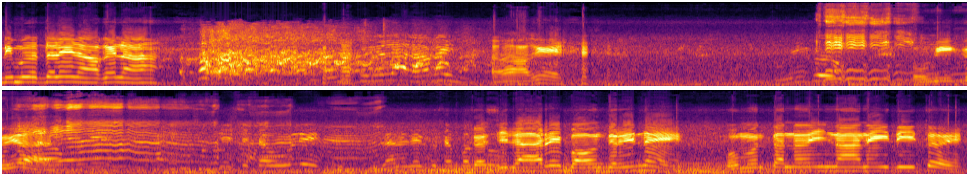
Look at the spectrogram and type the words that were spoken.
di mo nadalhin, akin ah. Lang. Akin. Akin. Uwi ko yan. Kasi sa huli. Lalagay ko sa bag. Kasi Larry, boundary na eh. Pumunta na yung nanay dito eh.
